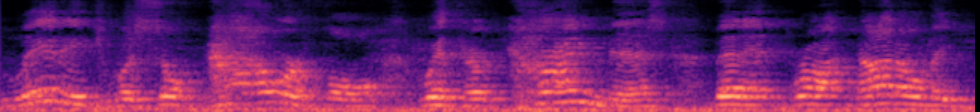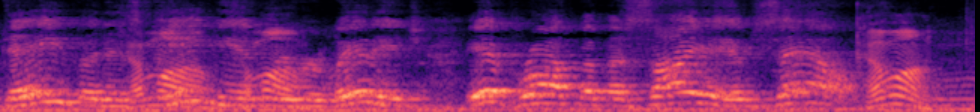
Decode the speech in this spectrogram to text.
lineage was so powerful with her kindness that it brought not only David as Come king into on. her lineage, it brought the Messiah himself. Come on.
